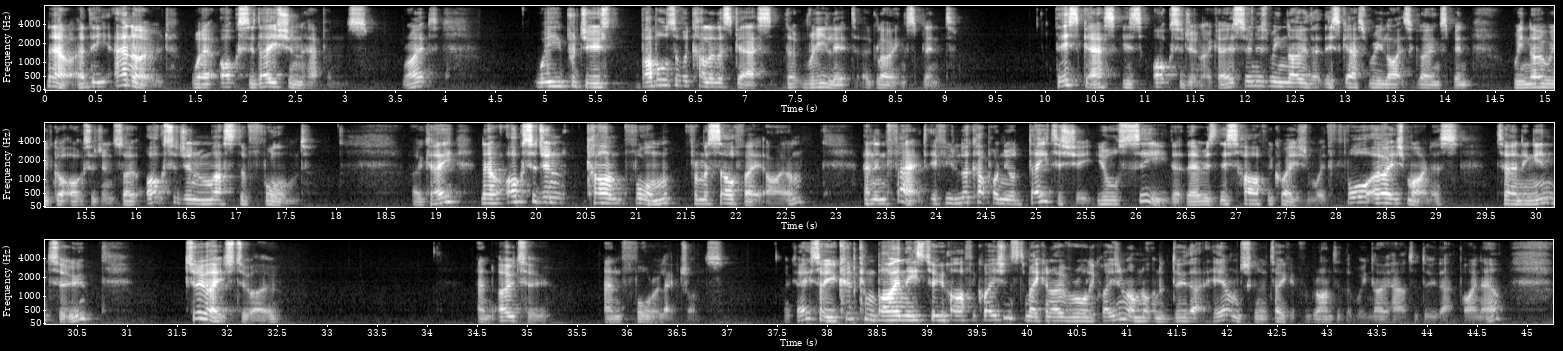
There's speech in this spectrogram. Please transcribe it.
Now, at the anode, where oxidation happens, right, we produced bubbles of a colourless gas that relit a glowing splint. This gas is oxygen, okay? As soon as we know that this gas relights a glowing splint, we know we've got oxygen. So oxygen must have formed. Okay, now oxygen can't form from a sulfate ion. And in fact, if you look up on your data sheet, you'll see that there is this half equation with 4OH minus turning into 2H2O and O2 and 4 electrons. Okay, so you could combine these two half equations to make an overall equation. I'm not going to do that here. I'm just going to take it for granted that we know how to do that by now.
